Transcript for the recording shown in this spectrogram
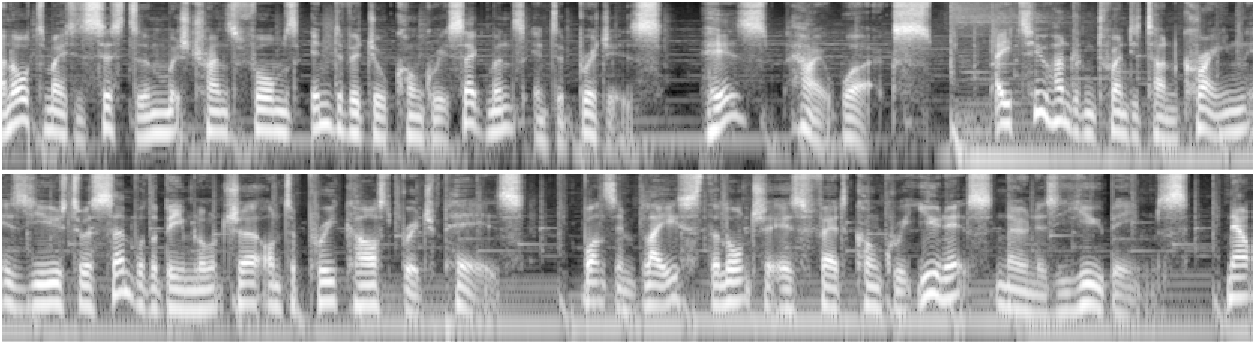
an automated system which transforms individual concrete segments into bridges. Here's how it works. A 220 ton crane is used to assemble the beam launcher onto precast bridge piers. Once in place, the launcher is fed concrete units known as U beams. Now,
